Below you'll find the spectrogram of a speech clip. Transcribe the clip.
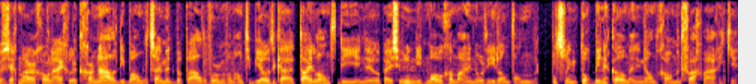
zeg maar gewoon eigenlijk garnalen die behandeld zijn met bepaalde vormen van antibiotica uit Thailand. Die in de Europese Unie niet mogen, maar in Noord-Ierland dan plotseling toch binnenkomen. En die dan gewoon met vrachtwagentje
